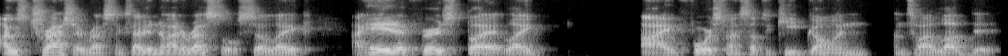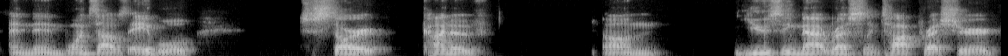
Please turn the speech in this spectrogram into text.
I was trash at wrestling because I didn't know how to wrestle. So like I hated it at first, but like I forced myself to keep going until I loved it. And then once I was able to start kind of um, using that wrestling top pressure,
